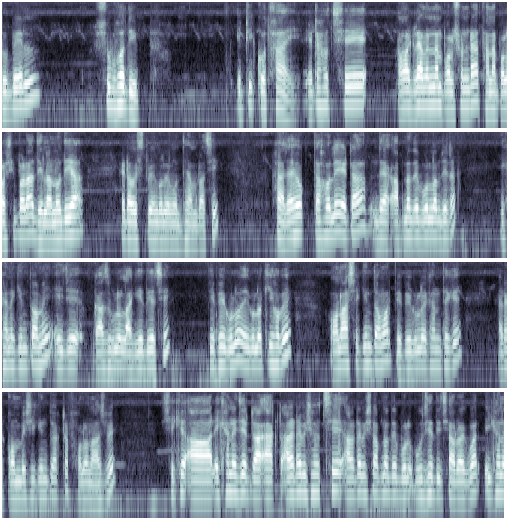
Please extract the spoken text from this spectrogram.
রুবেল শুভদ্বীপ এটি কোথায়? এটা হচ্ছে আমার গ্রামের নাম পলসন্ডা, থানা পলাশিপাড়া, জেলা নদিয়া। এটা ওয়েস্ট বেঙ্গলের মধ্যে আমরা আছি। হ্যাঁ যাই হোক, তাহলে এটা আপনাদের বললাম যেটা, এখানে কিন্তু আমি এই যে গাছগুলো লাগিয়ে দিয়েছি, পেঁপেগুলো, এগুলো কি হবে? অনায়াসে কিন্তু আমার পেঁপেগুলো এখান থেকে একটা কম বেশি কিন্তু একটা ফলন আসবে। সেক্ষে আর এখানে যে আরেকটা বিষয় হচ্ছে, আরেকটা বিষয় আপনাদের বুঝিয়ে দিচ্ছি আরও একবার। এইখানে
